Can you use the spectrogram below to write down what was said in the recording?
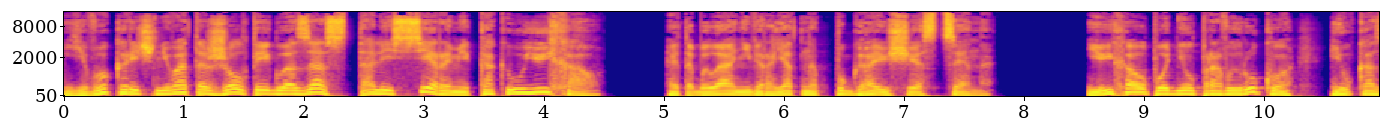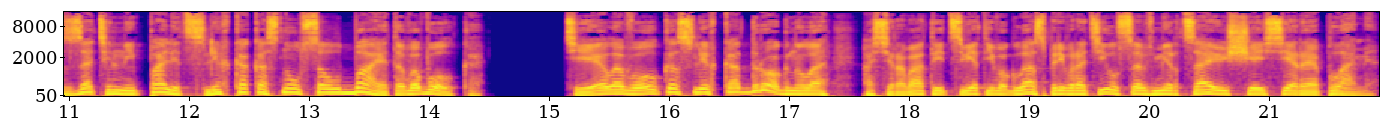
его коричневато-желтые глаза стали серыми, как и у Юйхао. Это была невероятно пугающая сцена. Юйхао поднял правую руку, и указательный палец слегка коснулся лба этого волка. Тело волка слегка дрогнуло, а сероватый цвет его глаз превратился в мерцающее серое пламя.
